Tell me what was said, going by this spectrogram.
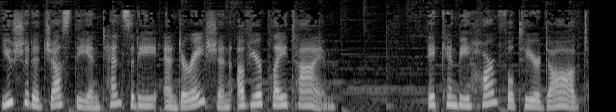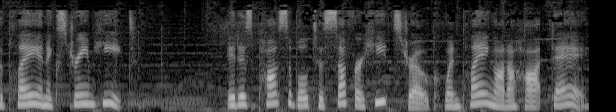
you should adjust the intensity and duration of your playtime. It can be harmful to your dog to play in extreme heat it is possible to suffer heat stroke when playing on a hot day.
